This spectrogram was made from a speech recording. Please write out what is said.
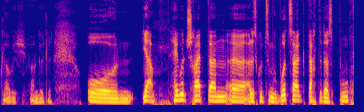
glaube ich, war ein Gürtel. Und ja, Hagrid schreibt dann äh, alles gut zum Geburtstag, dachte, das Buch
